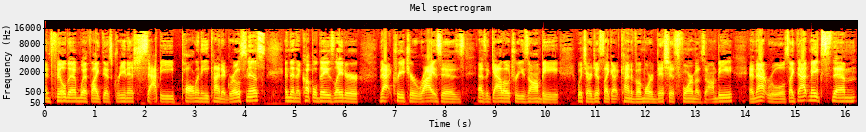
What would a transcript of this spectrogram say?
and fill them with like this greenish, sappy, polleny kind of grossness. And then a couple days later, that creature rises as a gallow tree zombie, which are just like a kind of a more vicious form of zombie. And that rules. Like that makes them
